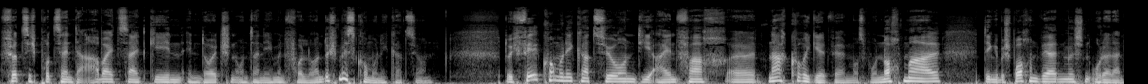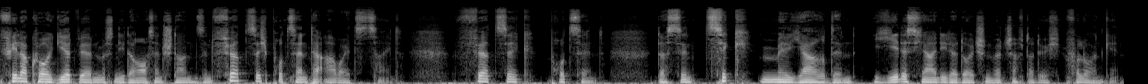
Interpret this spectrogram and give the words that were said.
40 Prozent der Arbeitszeit gehen in deutschen Unternehmen verloren durch Misskommunikation durch Fehlkommunikation, die einfach äh, nachkorrigiert werden muss, wo nochmal Dinge besprochen werden müssen oder dann Fehler korrigiert werden müssen, die daraus entstanden sind. 40 Prozent der Arbeitszeit. 40 Prozent. Das sind zig Milliarden jedes Jahr, die der deutschen Wirtschaft dadurch verloren gehen.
